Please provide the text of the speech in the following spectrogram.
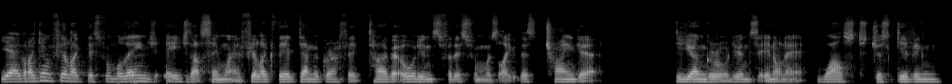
Yeah. yeah. but I don't feel like this one will age age that same way. I feel like their demographic target audience for this one was like this: try and get the younger audience in on it, whilst just giving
